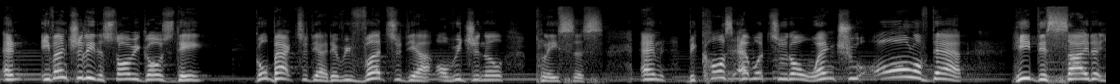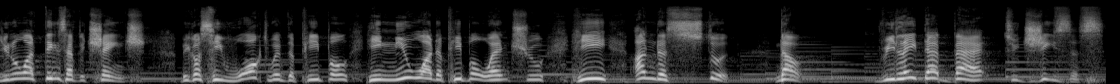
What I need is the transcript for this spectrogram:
And eventually, the story goes they go back to their. They revert to their original places. And because Edward Tudor went through all of that, he decided, you know what, things have to change because he walked with the people, he knew what the people went through, he understood. Now, relate that back to Jesus.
